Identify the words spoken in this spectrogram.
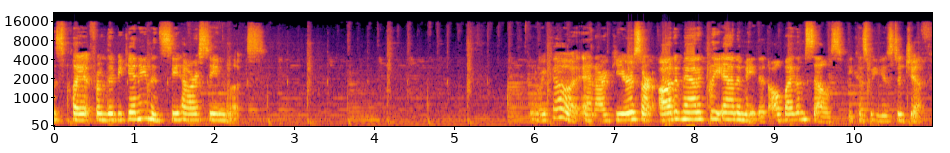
Let's play it from the beginning and see how our scene looks. There we go, and our gears are automatically animated all by themselves because we used a GIF.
